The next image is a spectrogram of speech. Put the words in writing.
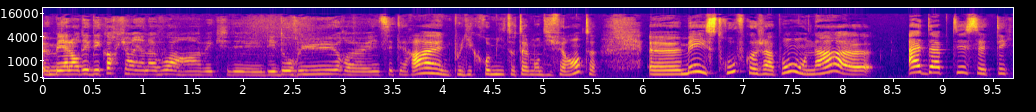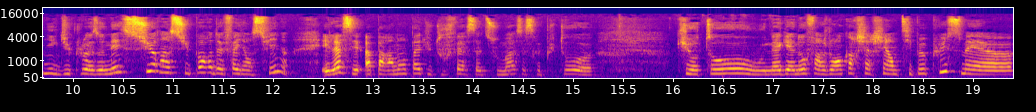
Euh, mais alors des décors qui n'ont rien à voir, hein, avec des, dorures, euh, etc. Une polychromie totalement différente. mais il se trouve qu'au Japon, on a adapter cette technique du cloisonné sur un support de faïence fine. Et là, c'est apparemment pas du tout fait à Satsuma, ça serait plutôt euh, Kyoto ou Nagano. Enfin, je dois encore chercher un petit peu plus, mais. Euh,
